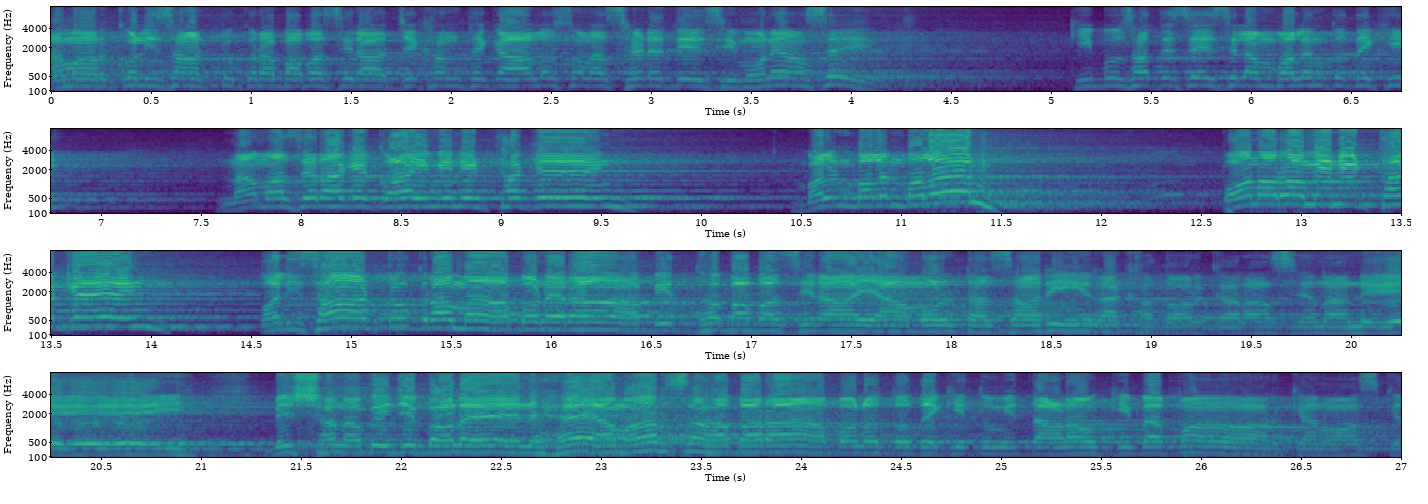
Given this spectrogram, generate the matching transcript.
আমার কলিসার টুকরা বাবাসিরা, যেখান থেকে আলোচনা ছেড়ে দিয়েছি, মনে আছে? কি বোঝাতে চেয়েছিলাম বলেন তো দেখি? নামাজের আগে কয় মিনিট থাকে? বলেন বলেন বলেন। পনেরো মিনিট থাকে। কলিসার টুকরা মা বোনেরা, বৃদ্ধ বাবাজিরা এই আমলটা জারি রাখা দরকার আছে না নেই? বিশ্বনবীজি বলেন হ্যাঁ আমার সাহাবারা, বলো তো দেখি তুমি দাঁড়াও কি ব্যাপার? কেন আজকে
